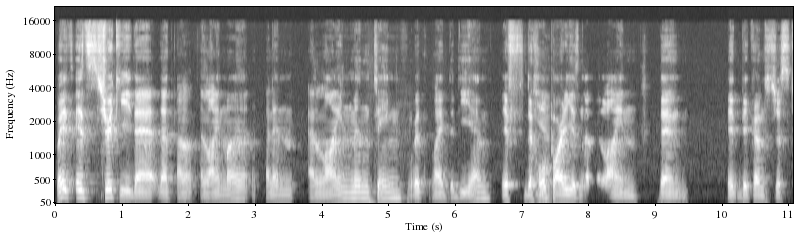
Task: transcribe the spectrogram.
But it's, it's tricky that that uh, alignment align, alignment thing with like the DM. If the whole Yeah. party is not aligned, then it becomes just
